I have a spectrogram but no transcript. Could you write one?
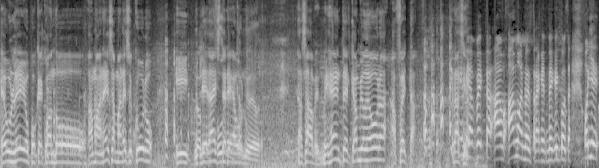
es un lío porque cuando amanece, amanece oscuro y le da estrés a uno. Ya saben, mi gente, el cambio de hora afecta. Que se Gracias. afecta. Am- Amo a nuestra gente, qué cosa. Oye,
